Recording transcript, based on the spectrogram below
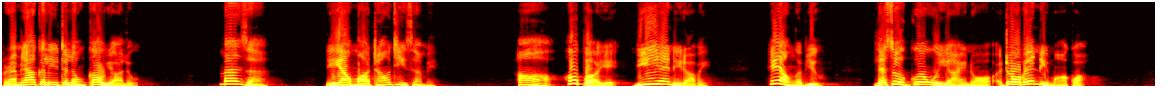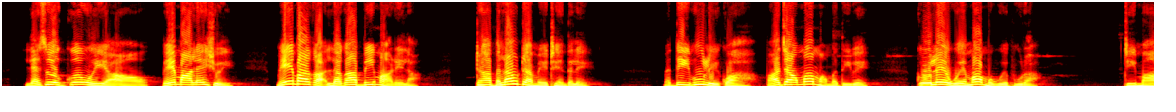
ဗရမ ्या ကလေးတစ်လုံးကောက်ရလို့မှန်းစံနေအောင်မှာထောင်းကြည့်စမ်းပဲအာဟုတ်ပါရဲ့နီးရဲနေတာပဲဟဲ့အောင်ငပြူလက်စွပ်ကွင်းဝေရရင်တော့အတော်ပဲနေမှာကွာလက်စွပ်ကွင်းဝေရအောင်ဘယ်မှာလဲရွှေမင်းဘကလက်ကားပေးมาလေလားဒါဘလောက်တန်မဲထင်တယ်လေမသိဘူးလေကွာဘာကြောင့်မှမမသိပဲကိုလည်းဝယ်မမဝယ်ဘူးလား ဒီမှာ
